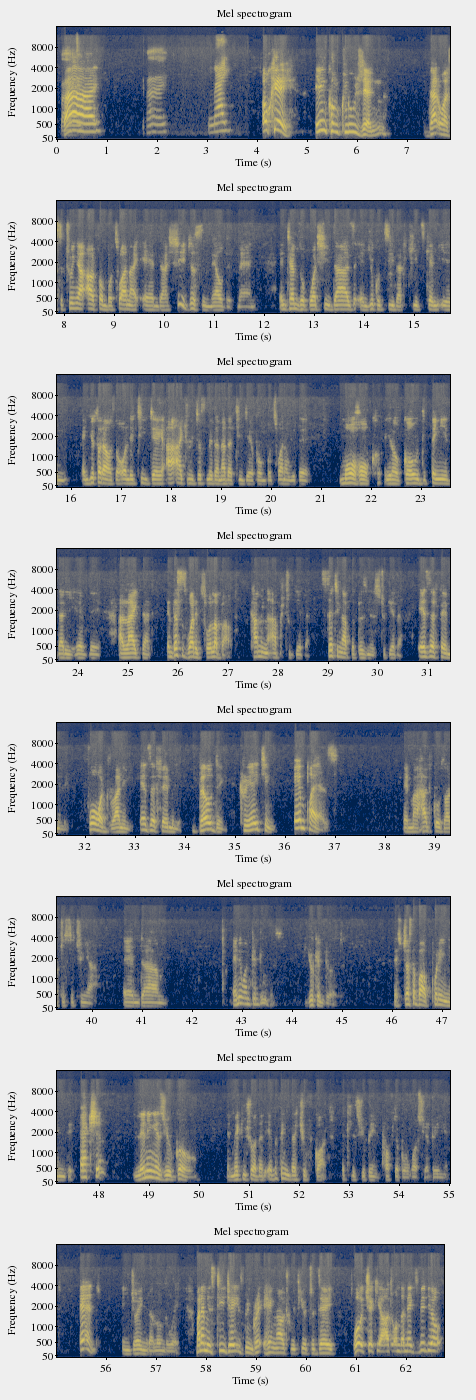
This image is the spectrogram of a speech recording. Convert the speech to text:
Bye. Bye. Bye. Okay. In conclusion, that was Tunya out from Botswana, and uh, she just nailed it, man, in terms of what she does. And you could see that kids came in, and you thought I was the only TJ. I actually just met another TJ from Botswana with a mohawk, you know, gold thingy that he had there. I like that. And this is what it's all about coming up together, setting up the business together as a family, forward running as a family, building, creating empires. And my heart goes out to Sethunya. And um, anyone can do this. You can do it. It's just about putting in the action, learning as you go, and making sure that everything that you've got, at least you're being profitable whilst you're doing it and enjoying it along the way. My name is TJ. It's been great hanging out with you today. We'll check you out on the next video.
